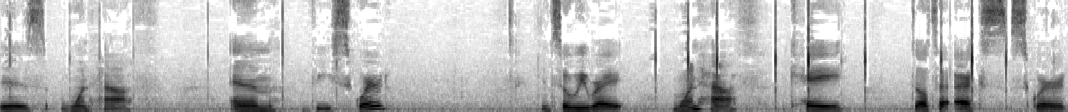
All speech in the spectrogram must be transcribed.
is 1 half mv squared. And so we write 1 half k delta x squared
